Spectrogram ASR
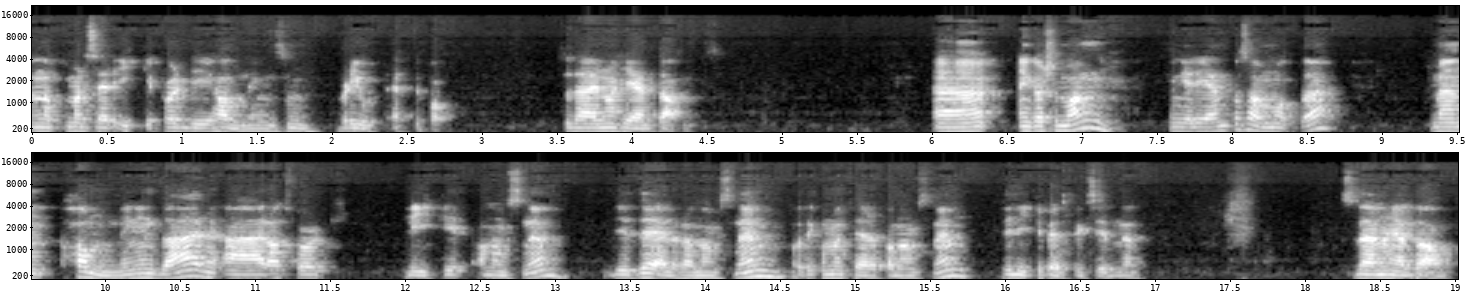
den optimaliserer ikke for de handlingene som blir gjort etterpå. Så det er noe helt annet. Eh, engasjement fungerer igjen på samme måte. Men handlingen der er at folk liker annonsen din, de deler annonsen din, og de kommenterer på annonsen din. De liker Facebook-siden din. Så det er noe helt annet.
